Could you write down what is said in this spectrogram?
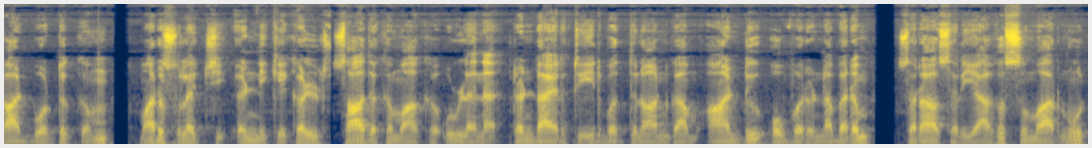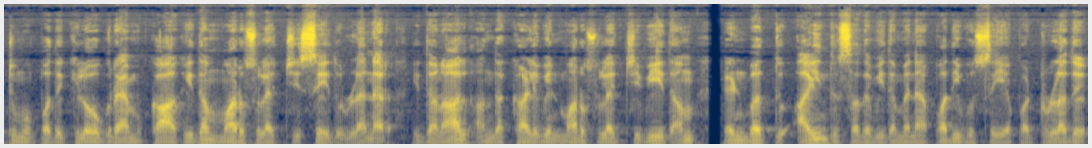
கார்ட்போர்டுக்கும் மறுசுழற்சி எண்ணிக்கைகள் சாதகமாக உள்ளன. இரண்டாயிரத்தி இருபத்தி நான்காம் ஆண்டு ஒவ்வொரு நபரும் சராசரியாக சுமார் நூற்று முப்பது கிலோகிராம் காகிதம் மறுசுழற்சி செய்துள்ளனர். இதனால் அந்த கழிவின் மறுசுழற்சி வீதம் எண்பத்து ஐந்து சதவீதம் என பதிவு செய்யப்பட்டுள்ளது.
